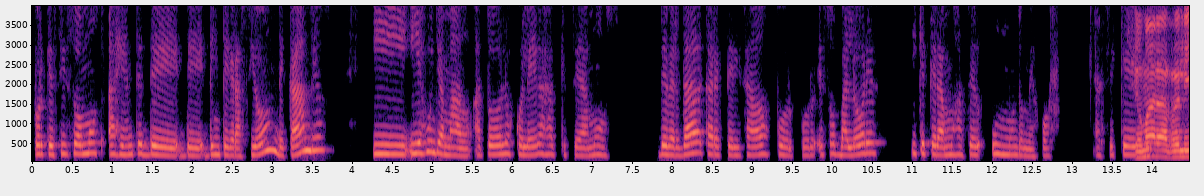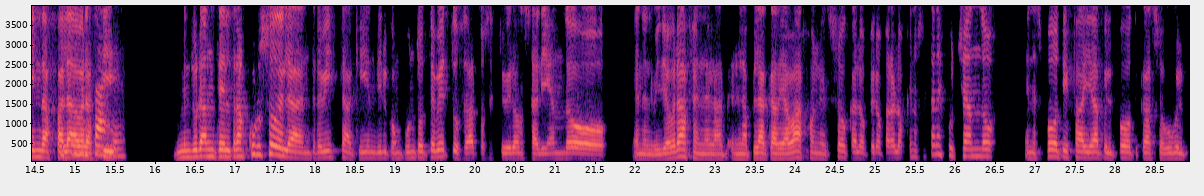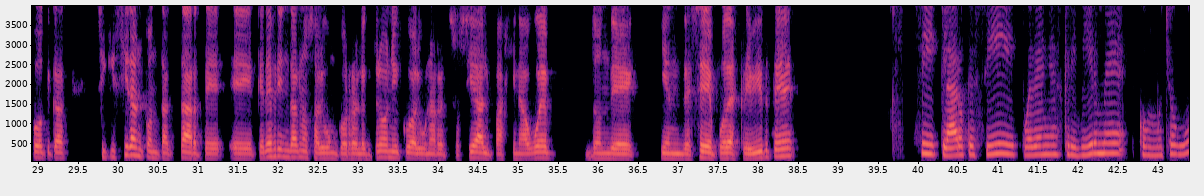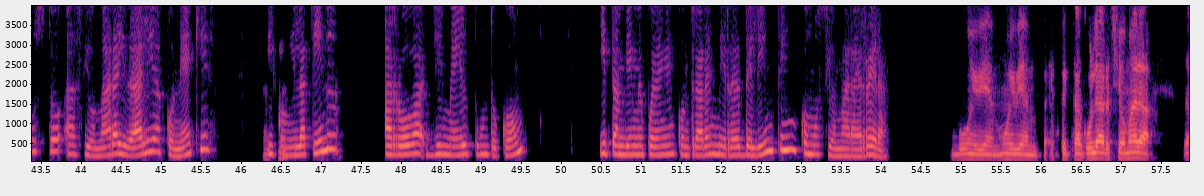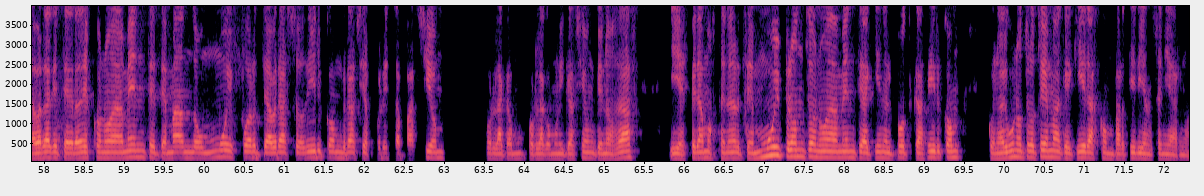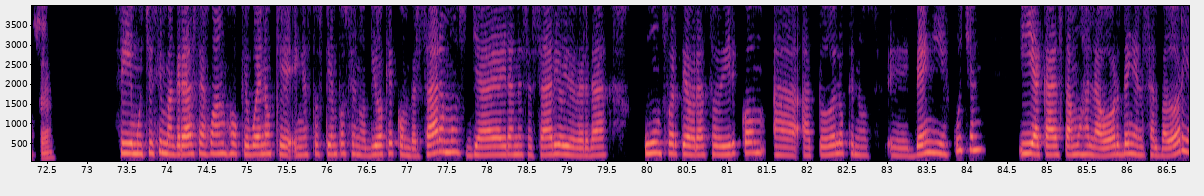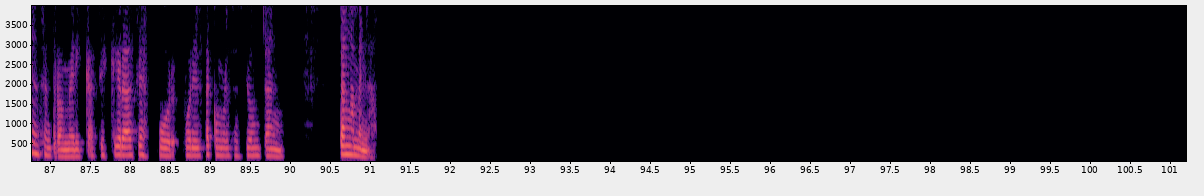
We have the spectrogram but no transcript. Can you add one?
porque sí somos agentes de, integración, de cambios, y, es un llamado a todos los colegas a que seamos de verdad caracterizados por, esos valores y que queramos hacer un mundo mejor. Así que... Xiomara, re lindas palabras. durante el transcurso de la entrevista aquí en DIRCOM.tv, tus datos estuvieron saliendo en el videógrafo, en la, en la placa de abajo, en el zócalo, pero para los que nos están escuchando en Spotify, Apple Podcast o Google Podcast, si quisieran contactarte, eh, ¿querés brindarnos algún correo electrónico, alguna red social, página web, donde quien desee pueda escribirte? Sí, claro que sí. Pueden escribirme con mucho gusto a Xiomara Idalia con X y con I latina arroba gmail.com y también me pueden encontrar en mi red de LinkedIn como Xiomara Herrera. Muy bien, muy bien. Espectacular, Xiomara. La verdad que te agradezco nuevamente, te mando un muy fuerte abrazo, DIRCOM, gracias por esta pasión, por la, por la comunicación que nos das y esperamos tenerte muy pronto nuevamente aquí en el podcast DIRCOM con algún otro tema que quieras compartir y enseñarnos. ¿eh? Sí, muchísimas gracias Juanjo, qué bueno que en estos tiempos se nos dio que conversáramos, ya era necesario y de verdad un fuerte abrazo DIRCOM a, a todos los que nos eh, ven y escuchan y acá estamos a la orden en El Salvador y en Centroamérica. Así que gracias por, por esta conversación tan, tan amena.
